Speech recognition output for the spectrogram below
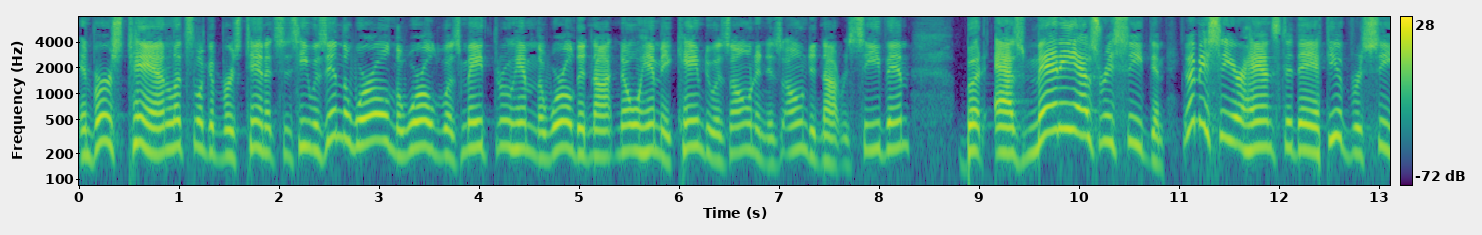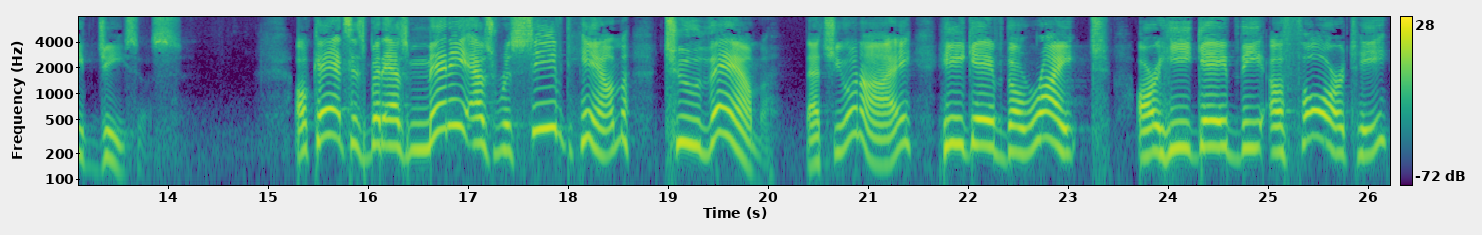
in verse 10, let's look at verse 10. It says, He was in the world, and the world was made through him. The world did not know him. He came to his own, and his own did not receive him. But as many as received him, let me see your hands today if you've received Jesus. Okay, it says, But as many as received him, to them, that's you and I, he gave the right or he gave the authority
